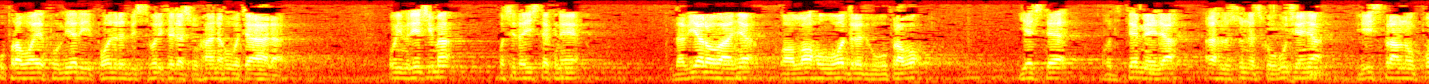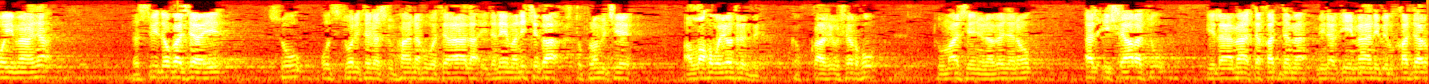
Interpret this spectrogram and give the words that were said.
upravo je po mjeri i po odredbi stvoritelja subhanahu wa ta'ala ovim riječima hoće da istekne da vjerovanje u Allahovu odredbu upravo jeste od temelja ahlu sunnetskog učenja i ispravnog poimanja da svi događaji su od stvoritelja subhanahu wa ta'ala i da nema ničega što promiče Allahovoj odredbi kako kaže u šerhu tumačenju navedenog al-išaratu ila ma taqaddama min al-iman bil qadar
